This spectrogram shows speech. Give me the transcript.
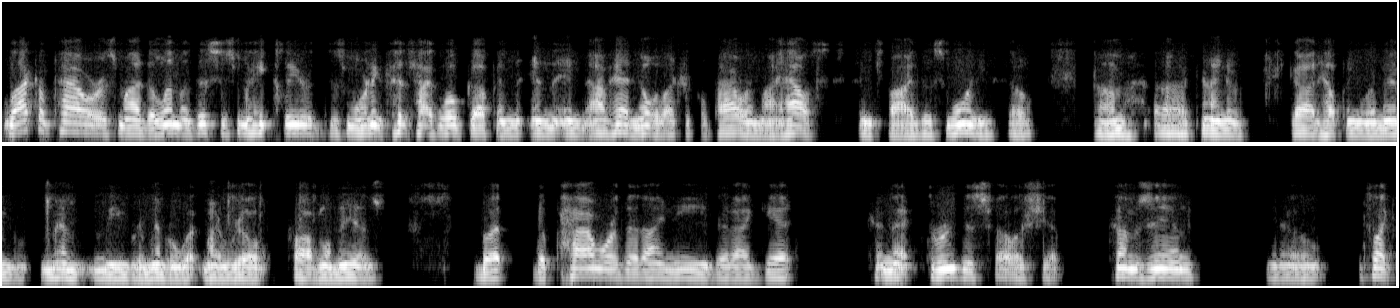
lack of power is my dilemma. This is made clear this morning because I woke up and, and, and I've had no electrical power in my house since 5 this morning. So um, uh, kind of God helping remember, mem- me remember what my real problem is. But the power that I need, that I get connect through this fellowship, comes in. You know, it's like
